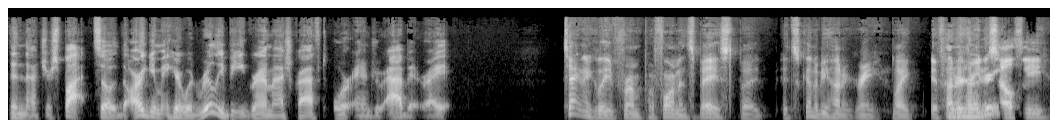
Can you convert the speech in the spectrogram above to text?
then that's your spot. So the argument here would really be Graham Ashcraft or Andrew Abbott, right? Technically from performance based, but it's going to be Hunter Greene. Like if Hunter, Hunter Greene is healthy,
